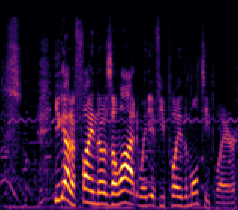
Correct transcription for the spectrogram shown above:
you gotta find those a lot when if you play the multiplayer.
